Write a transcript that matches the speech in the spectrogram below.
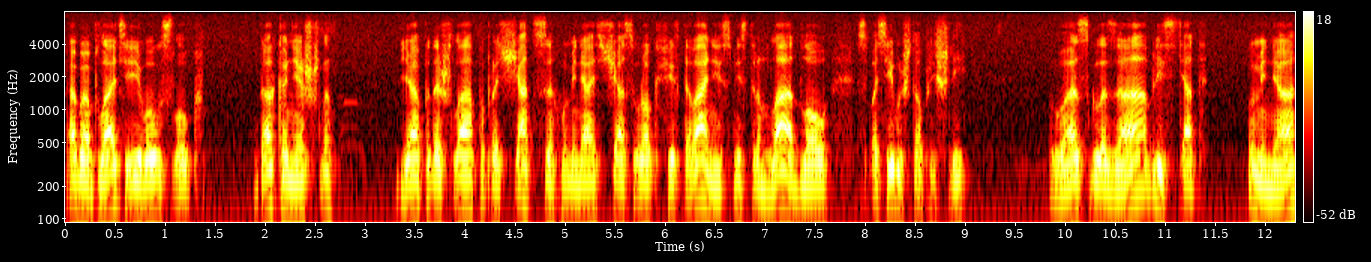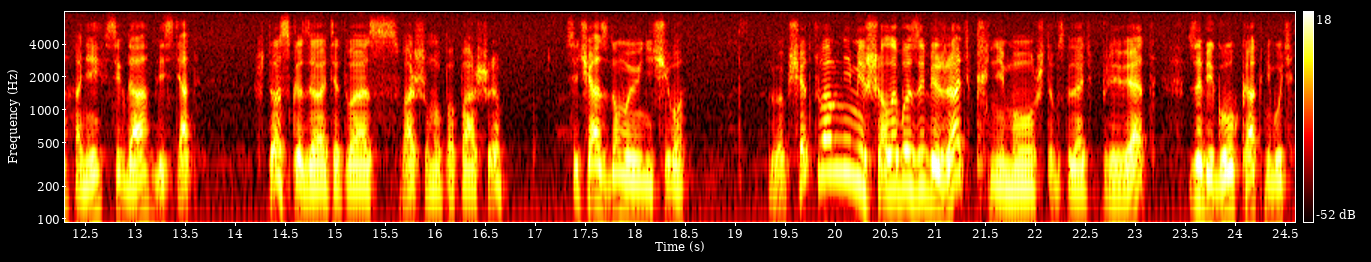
об оплате его услуг. Да, конечно. Я подошла попрощаться. У меня сейчас урок фехтования с мистером Ладлоу. Спасибо, что пришли. У вас глаза блестят. У меня они всегда блестят. Что сказать от вас вашему папаше? Сейчас, думаю, ничего. Вообще-то вам не мешало бы забежать к нему, чтобы сказать «привет». Забегу как-нибудь.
